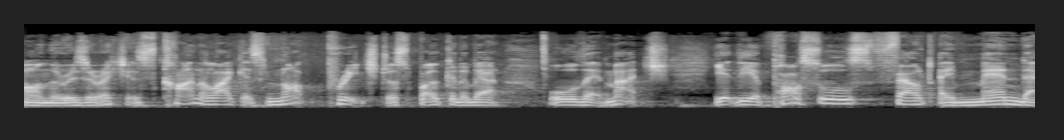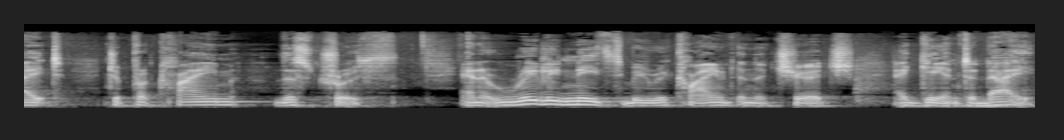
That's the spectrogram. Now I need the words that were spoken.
on the resurrection. It's kind of like it's not preached or spoken about all that much. Yet the apostles felt a mandate to proclaim this truth. And it really needs to be reclaimed in the church again today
